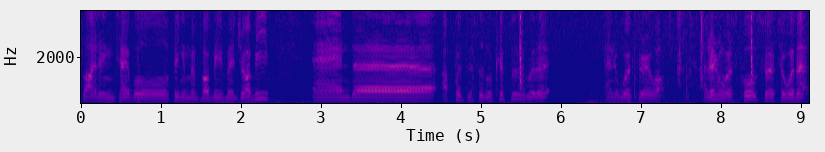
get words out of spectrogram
sliding table thingy-mabobby majobby and uh, I put this little kipling with it and it works very well. I don't know what it's called, so it's a with that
